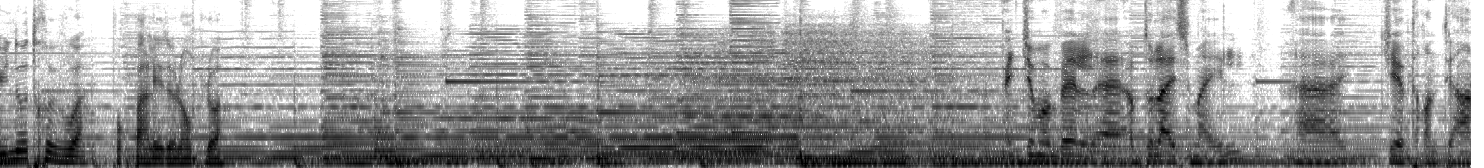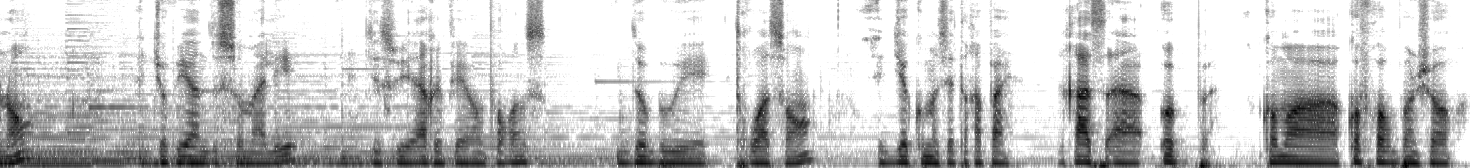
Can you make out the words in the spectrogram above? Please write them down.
une autre voix pour parler de l'emploi. Je m'appelle Abdullah Ismail, j'ai 31 ans, je viens de Somalie, je suis arrivé en France depuis 3 ans et j'ai commencé à travailler grâce à UP comme coffreur bonjour.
